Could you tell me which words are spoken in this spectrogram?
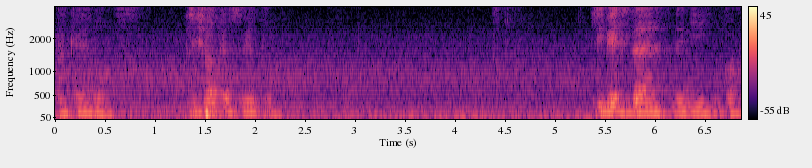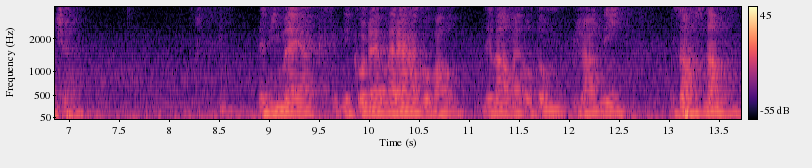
také noc. Přišel ke světlu. Příběh zde není ukončen. Nevíme, jak Nikodem reagoval. Nemáme o tom žádný záznam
